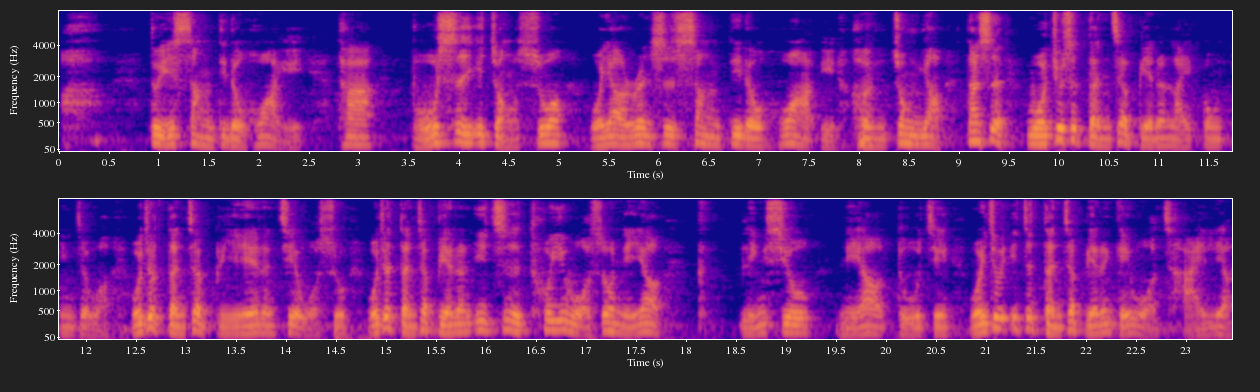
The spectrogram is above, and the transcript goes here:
啊！对于上帝的话语，它不是一种说我要认识上帝的话语很重要，但是我就是等着别人来供应着我，我就等着别人借我书，我就等着别人一直推我说你要灵修，你要读经，我就一直等着别人给我材料，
